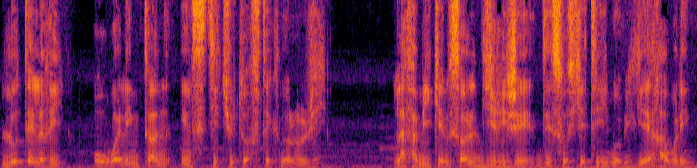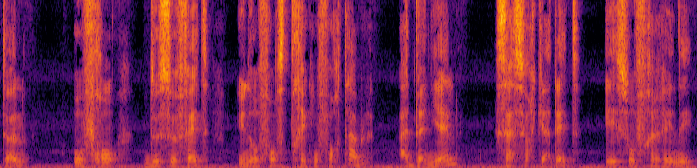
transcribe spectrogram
l'hôtellerie au Wellington Institute of Technology la famille Kelsol dirigeait des sociétés immobilières à Wellington, offrant de ce fait une enfance très confortable à Daniel, sa sœur cadette et son frère aîné.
